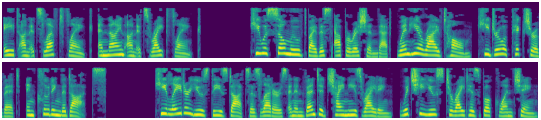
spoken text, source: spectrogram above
eight on its left flank, and nine on its right flank. He was so moved by this apparition that, when he arrived home, he drew a picture of it, including the dots. He later used these dots as letters and invented Chinese writing, which he used to write his book Wen Qing.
